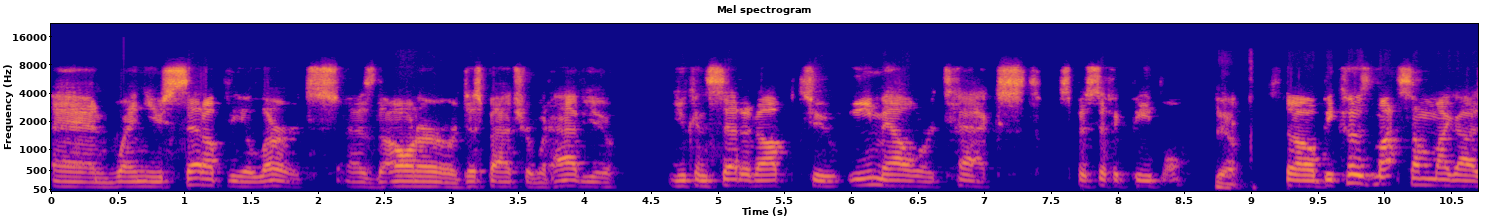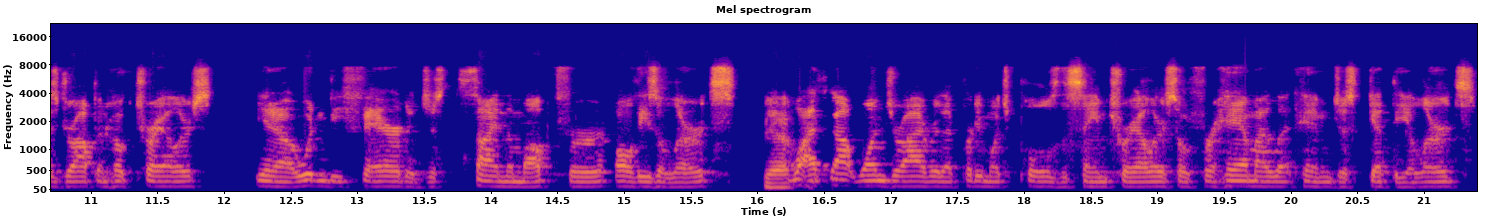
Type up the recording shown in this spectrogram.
and when you set up the alerts as the owner or dispatcher, what have you, you can set it up to email or text specific people. Yeah. So because my, some of my guys drop in hook trailers, you know, it wouldn't be fair to just sign them up for all these alerts. Yeah. Well, I've got one driver that pretty much pulls the same trailer. So for him, I let him just get the alerts.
